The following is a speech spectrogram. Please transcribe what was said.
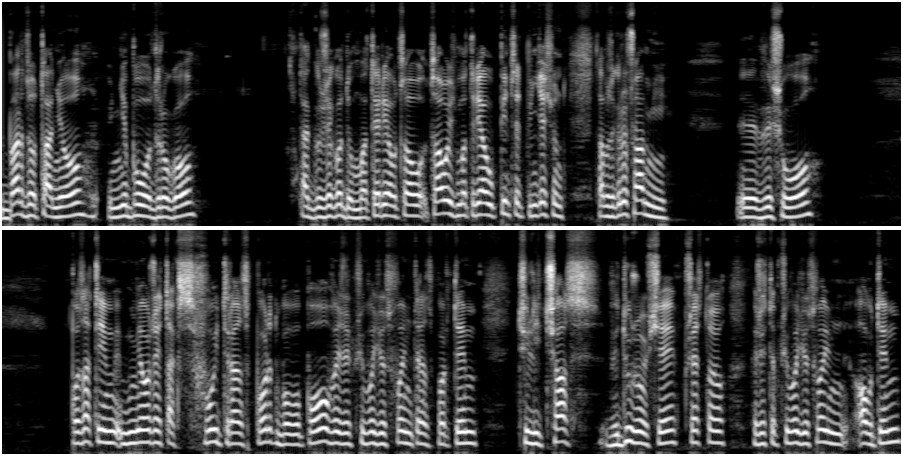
Bardzo tanio, nie było drogo. Także godą. Materiał, cało, całość materiału 550 tam z groszami y, wyszło. Poza tym miał, że tak swój transport, bo połowę, że przywoził swoim transportem, czyli czas wydłużył się przez to, że to przywoził swoim autem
